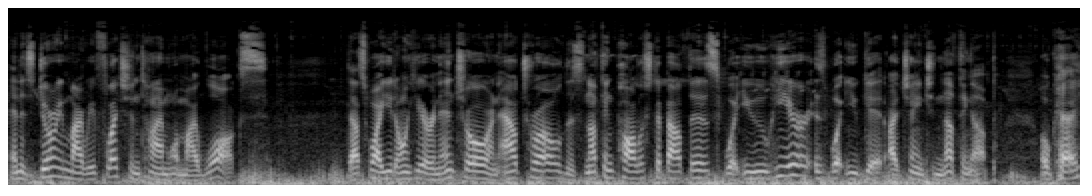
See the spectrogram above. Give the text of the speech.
And it's during my reflection time on my walks that's why you don't hear an intro or an outro. There's nothing polished about this. What you hear is what you get. I change nothing up. Okay?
